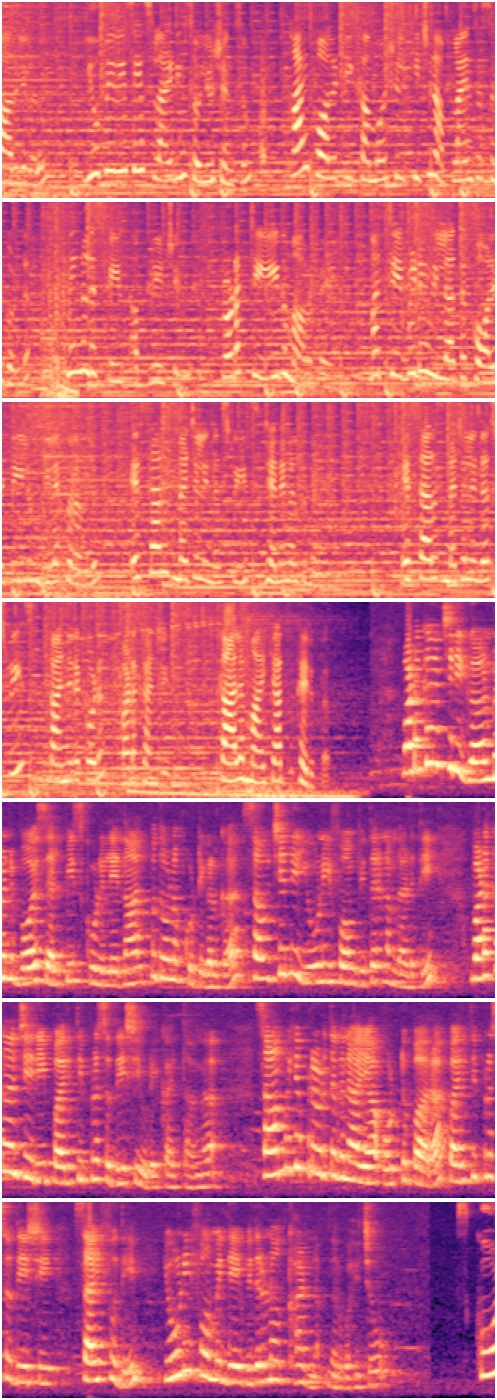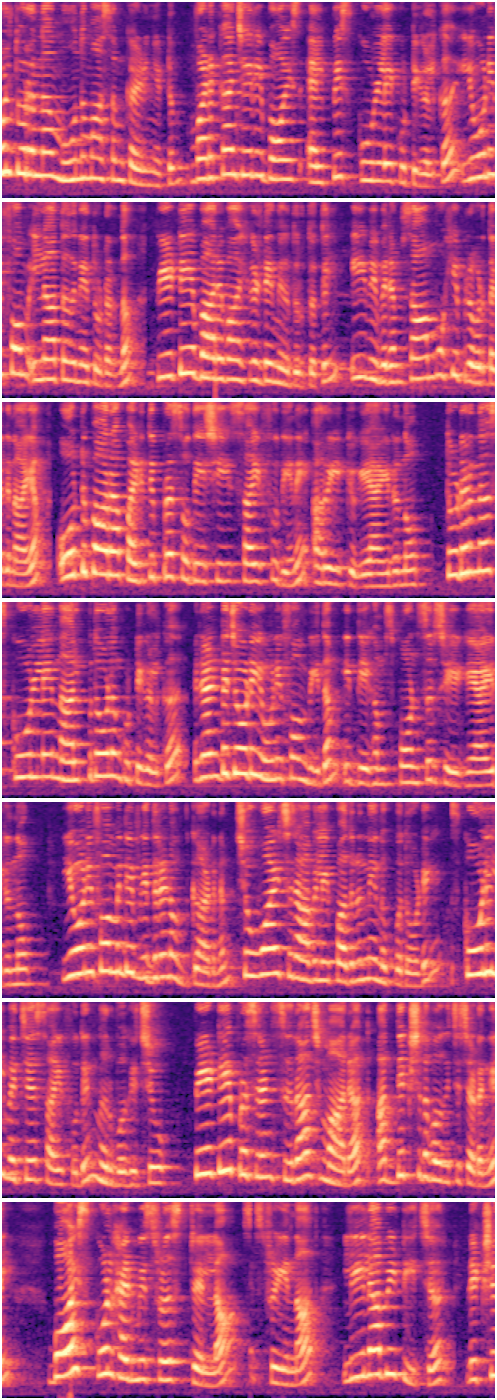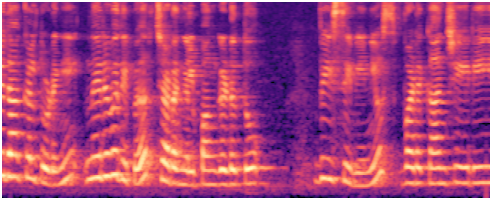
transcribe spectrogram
വാതിലുകളും U P V C sliding സൊല്യൂഷൻസും high quality commercial kitchen അപ്ലയൻസസും കൊണ്ട് നിങ്ങളുടെ സ്പേസ് അപ്ഗ്രേഡ് ചെയ്യും പ്രൊഡക്റ്റ് ഏതുമാവട്ടെ മറ്റെവിടെയും ഇല്ലാത്ത ക്വാളിറ്റിയിലും വിലക്കുറവിലും S R S metal industries ജനങ്ങൾക്ക് നൽകും. S R S metal industries Kanjirakode Vadakkanchery. കാലം മായ്ക്കാത്ത കരുത്ത്. Vadakkanchery government boys L P സ്കൂളിലെ നാൽപ്പതോളം കുട്ടികൾക്ക് സൗജന്യ യൂണിഫോം വിതരണം നടത്തി വടക്കാഞ്ചേരി പരുത്തിപ്ര സ്വദേശിയുടെ കൈത്താങ്ങ്. സാമൂഹ്യ പ്രവർത്തകനായ ഒട്ടുപാറ പരുത്തിപ്ര സ്വദേശി സൈഫുദ്ദീൻ യൂണിഫോമിന്റെ വിതരണോദ്ഘാടനം നിർവഹിച്ചു. സ്കൂൾ തുറന്ന് മൂന്ന് മാസം കഴിഞ്ഞിട്ടും വടക്കാഞ്ചേരി ബോയ്സ് എൽ പി സ്കൂളിലെ കുട്ടികൾക്ക് യൂണിഫോം ഇല്ലാത്തതിനെ തുടർന്ന് പി ടി എ ഭാരവാഹികളുടെ നേതൃത്വത്തിൽ ഈ വിവരം സാമൂഹ്യ പ്രവർത്തകനായ ഓട്ടുപാറ പരുത്തിപ്ര സ്വദേശി സൈഫുദ്ദീനെ അറിയിക്കുകയായിരുന്നു. തുടർന്ന് സ്കൂളിലെ നാൽപ്പതോളം കുട്ടികൾക്ക് രണ്ട് ജോഡി യൂണിഫോം വീതം ഇദ്ദേഹം സ്പോൺസർ ചെയ്യുകയായിരുന്നു. യൂണിഫോമിന്റെ വിതരണ ഉദ്ഘാടനം ചൊവ്വാഴ്ച രാവിലെ പതിനൊന്ന് മുപ്പതോടെ സ്കൂളിൽ വെച്ച് സൈഫുദ്ദീൻ നിർവഹിച്ചു. P T A president Siraj Marath അധ്യക്ഷത വഹിച്ച ചടങ്ങിൽ boys school headmistress Stella Srinath Leelabi teacher രക്ഷിതാക്കൾ തുടങ്ങി നിരവധി പേർ ചടങ്ങിൽ പങ്കെടുത്തു. V C V news Vadakkanchery.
